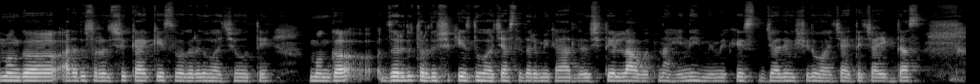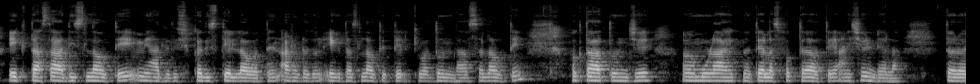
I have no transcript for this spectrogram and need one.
मग आता दुसऱ्या दिवशी काय केस वगैरे धुवायचे होते. मग जरी दुसऱ्या दिवशी केस धुवायचे असले तरी मी काय आदल्या दिवशी तेल लावत नाही. नेहमी मी केस ज्या दिवशी धुवायचे आहे त्याच्या एक तास एक तास आधीच लावते. मी आदल्या दिवशी कधीच तेल लावत नाही. आठवड्यातून एकदाच लावते तेल किंवा दोनदा असं लावते. फक्त आतून जे मुळं आहेत ना त्यालाच फक्त लावते आणि शेंड्याला. तर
